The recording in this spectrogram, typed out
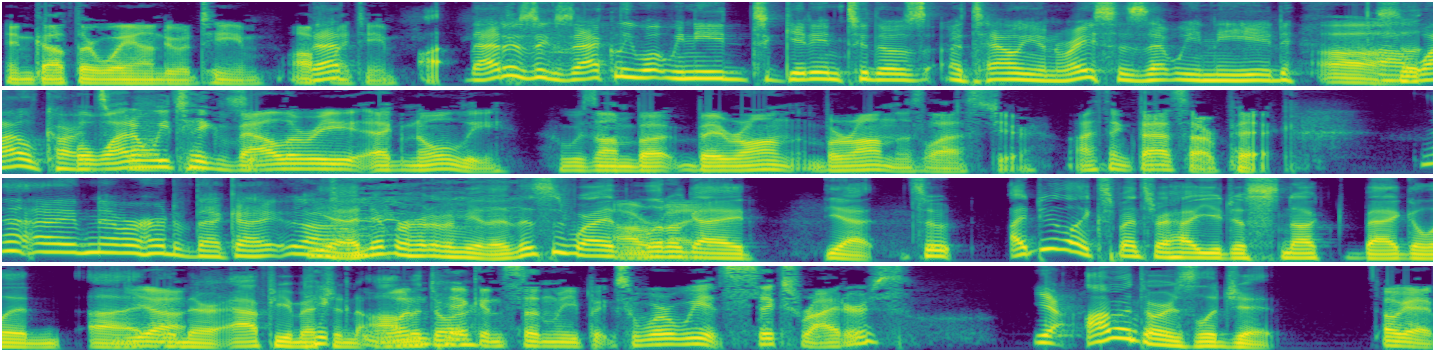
and got their way onto a team off That- my team. That is exactly what we need to get into those Italian races that we need Uh, uh, wild cards. but why don't we take Valerio Agnoli, who was on Ba- Bayron Baron this last year? I think that's our pick. I've never heard of that guy. Um, yeah, I never heard of him either. This is why the little right. guy. Yeah, so I do like Spencer how you just snuck Bagelin uh, Yeah. in there after you mentioned pick one pick and suddenly you pick. So where are we at six riders? Yeah, Amador is legit. Okay.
